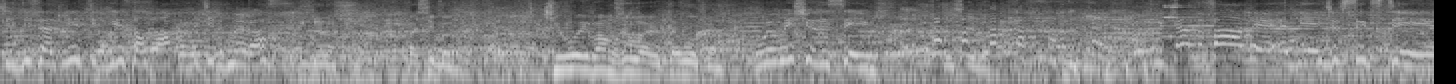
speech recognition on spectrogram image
60 лет Сергей стал папой в очередной раз. Да. Спасибо. Чего и вам желаю того же. We wish you the same. Спасибо. Become a father at the age of 60.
